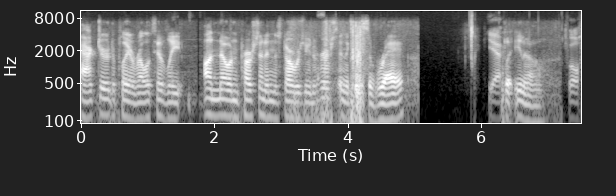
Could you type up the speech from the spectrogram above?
actor to play a relatively unknown person in the Star Wars universe. In the case of Rey, Yeah. but you know, Well,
